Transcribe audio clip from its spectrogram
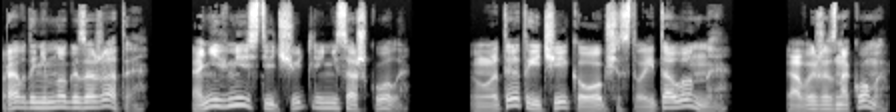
Правда, немного зажатая. Они вместе чуть ли не со школы. Вот это ячейка общества, эталонная. А вы же знакомы?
